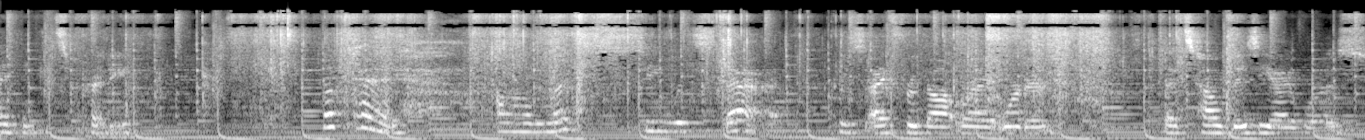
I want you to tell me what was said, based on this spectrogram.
I think it's pretty. Okay, um, let's see what's that. Because I forgot what I ordered. That's how busy I was.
